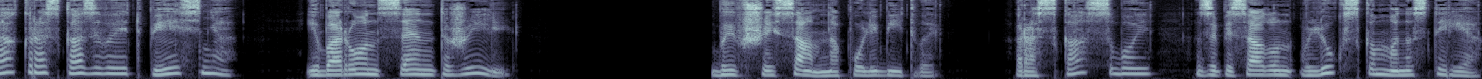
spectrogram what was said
Так рассказывает песня и барон Сент-Жиль, бывший сам на поле битвы. Рассказ свой записал он в Люкском монастыре.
